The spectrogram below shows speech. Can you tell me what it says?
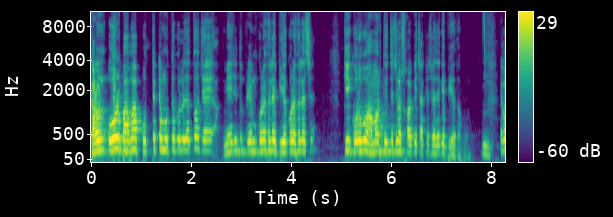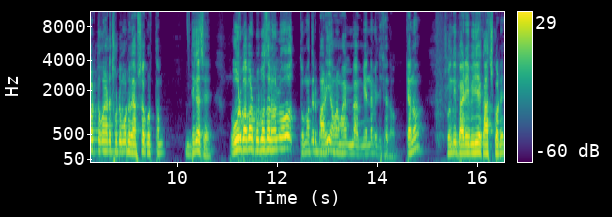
কারণ ওর বাবা প্রত্যেকটা মুহূর্তে বলে যেত যে মেয়ে যেহেতু প্রেম করে ফেলে বিয়ে করে ফেলেছে কি করব? আমার তো ইচ্ছে ছিল সরকারি চাকরি ছেড়ে থেকে বিয়ে দেবো। এবার তখন একটা ছোট মোটো ব্যবসা করতাম ঠিক আছে? ওর বাবার প্রপোজাল হলো তোমাদের বাড়ি আমার মেয়ের নামে লিখে দাও। কেন? সন্দীপ বাইরে বেরিয়ে কাজ করে।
